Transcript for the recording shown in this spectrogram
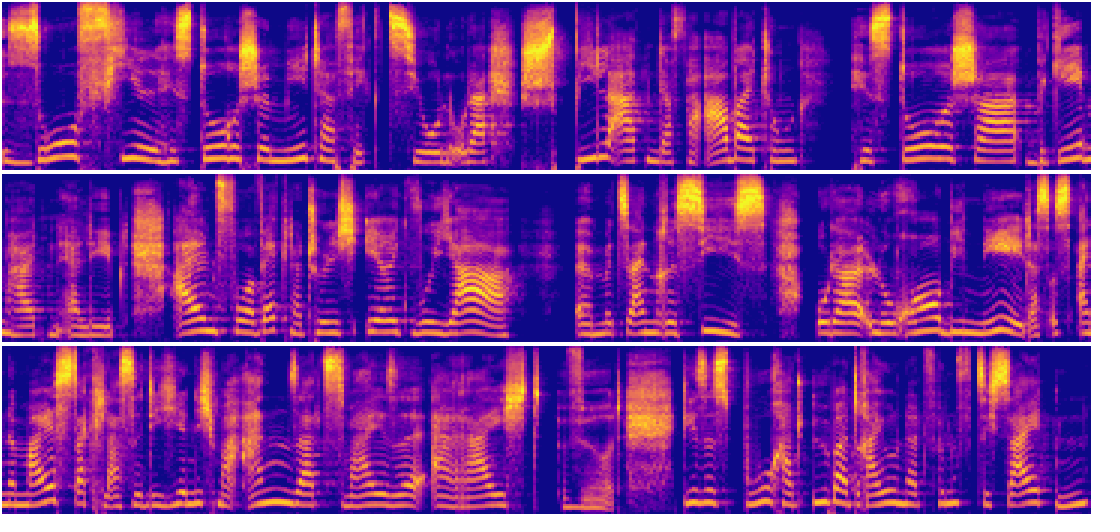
so viel historische Metafiktion oder Spielarten der Verarbeitung historischer Begebenheiten erlebt. Allen vorweg natürlich Eric Vouillard, äh, mit seinen Récits oder Laurent Binet. Das ist eine Meisterklasse, die hier nicht mal ansatzweise erreicht wird. Dieses Buch hat über 350 Seiten.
